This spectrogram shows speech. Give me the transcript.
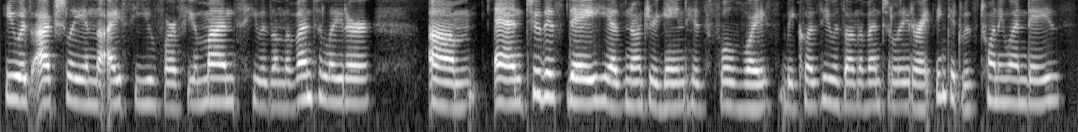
He was actually in the ICU for a few months. He was on the ventilator. Um, and to this day, he has not regained his full voice because he was on the ventilator. I think it was 21 days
